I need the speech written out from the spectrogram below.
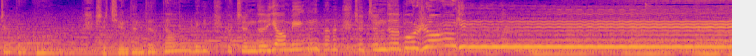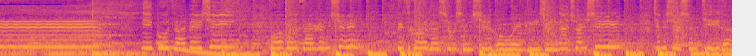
这不过。是简单的道理，可真的要明白，却真的不容易。你不在北京，我不在人群，日子过得就像是后未平静的喘息。想念是身体的，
